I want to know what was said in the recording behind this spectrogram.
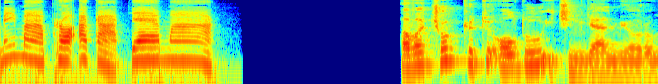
ไม่มาเพราะอากาศแย่มาก Hava çok kötü olduğu için gelmiyorum.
